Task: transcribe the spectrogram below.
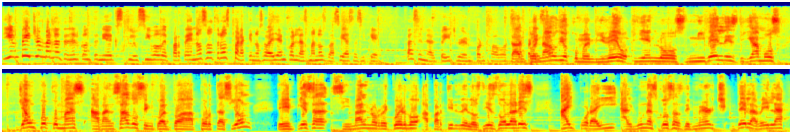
y en Patreon van a tener contenido exclusivo de parte de nosotros para que no se vayan con las manos vacías, así que pasen al Patreon, por favor. tanto en audio como en video y en los niveles, digamos, ya un poco más avanzados en cuanto a aportación, eh, empieza, si mal no recuerdo, a partir de los 10 dólares. Hay por ahí algunas cosas de merch de la vela,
